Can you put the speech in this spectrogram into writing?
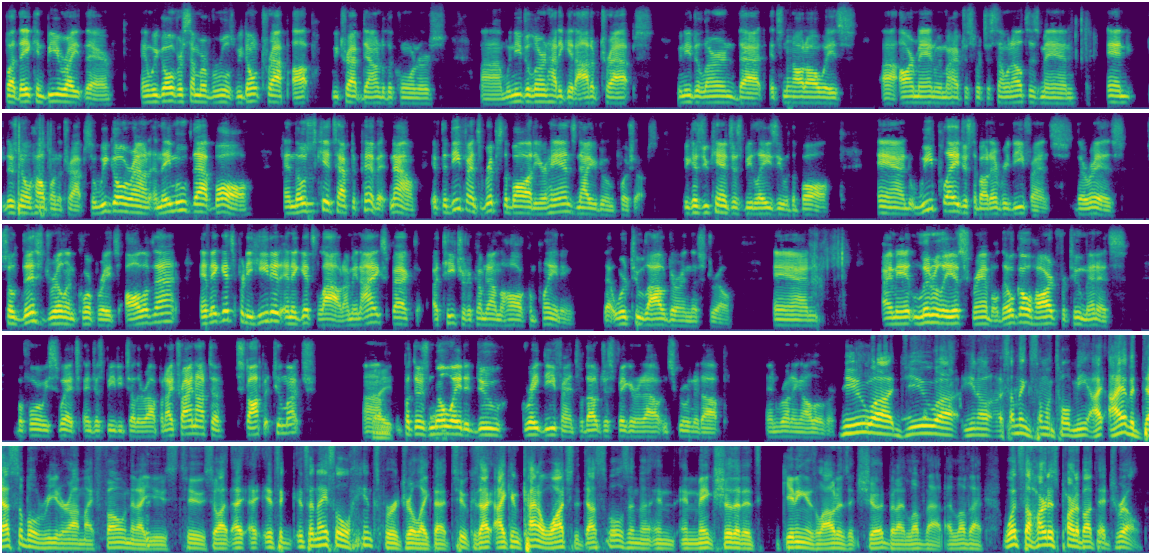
but they can be right there. And we go over some of the rules. We don't trap up we trap down to the corners. Um, we need to learn how to get out of traps. We need to learn that it's not always uh, our man. We might have to switch to someone else's man, and there's no help on the trap. So we go around and they move that ball, and those kids have to pivot. Now, if the defense rips the ball out of your hands, now you're doing push ups because you can't just be lazy with the ball. And we play just about every defense there is. So this drill incorporates all of that and it gets pretty heated and it gets loud. I mean, I expect a teacher to come down the hall complaining that we're too loud during this drill. And I mean, it literally is scrambled. They'll go hard for two minutes before we switch and just beat each other up. And I try not to stop it too much. Um, right. But there's no way to do great defense without just figuring it out and screwing it up and running all over. Do you uh do you uh you know something someone told me I I have a decibel reader on my phone that I use too. So I, I it's a it's a nice little hint for a drill like that too cuz I I can kind of watch the decibels and the and and make sure that it's getting as loud as it should, but I love that. I love that. What's the hardest part about that drill?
